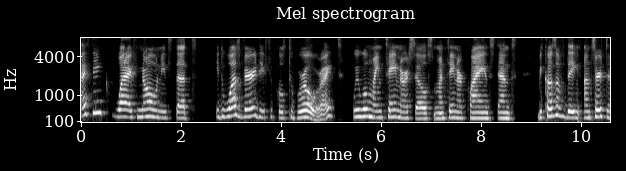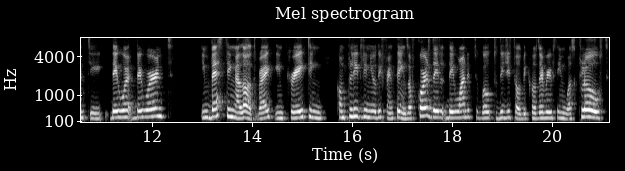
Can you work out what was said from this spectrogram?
I think what I've known is that it was very difficult to grow, right? we will maintain ourselves, maintain our clients, and because of the uncertainty, they were they weren't investing a lot, right, in creating completely new different things. Of course, they they wanted to go to digital because everything was closed,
